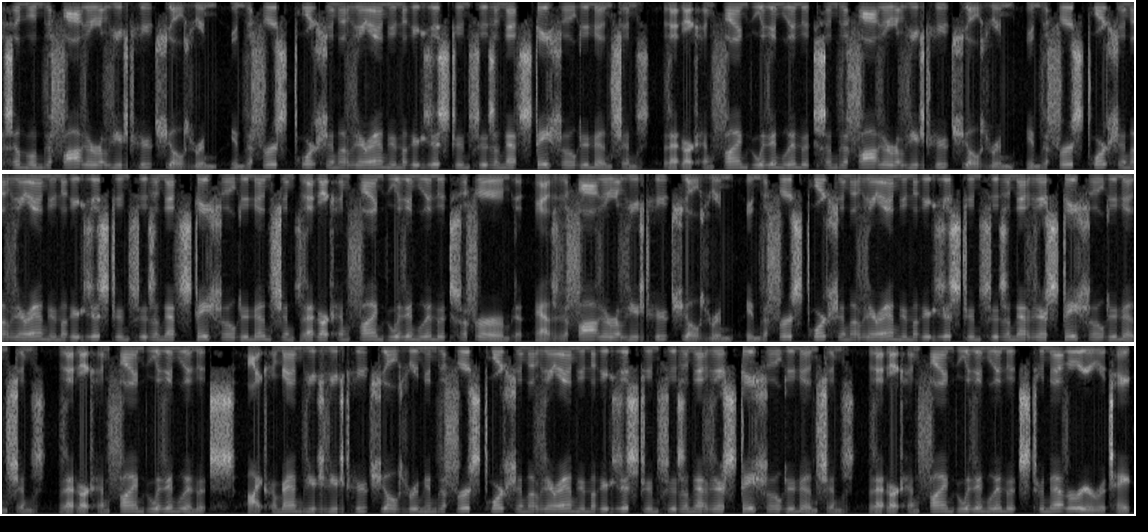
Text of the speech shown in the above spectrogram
someone the father of these two children, in the first portion of their animate existence is in that spatial dimensions that are confined within limits and the father of these two children, in the first portion of their animate existence is in that spatial dimensions that are confined within limits affirmed, as the father of these two children, in the first portion of their animate existence is that their spatial dimensions that are confined within limits, I command these, these two children in the first portion of their animate existence is that their spatial dimensions that are confined within limits to never irritate,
